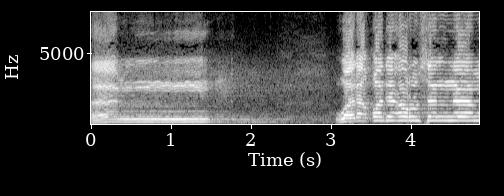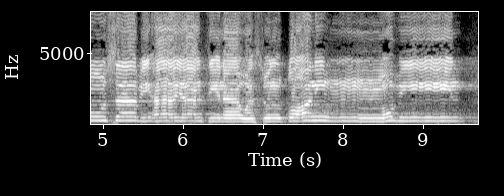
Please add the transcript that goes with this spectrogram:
آمين. ولقد أرسلنا موسى بآياتنا وسلطان مبين.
